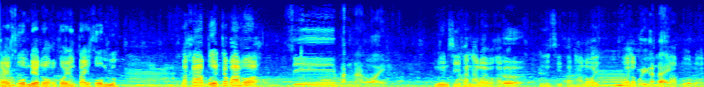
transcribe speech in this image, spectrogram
ไต่โคมแดดออกพ่อยังไต่โคมอยู่ ราคาเปิดเจ้าบาทพ่อสี่พันห้าร้อยหมื่นสี่พันห้าร้อยป่ะครับเออหมื่นสี่พันห้าร้อยพอแล้วคุยกันได้ราคาเปิดเลย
